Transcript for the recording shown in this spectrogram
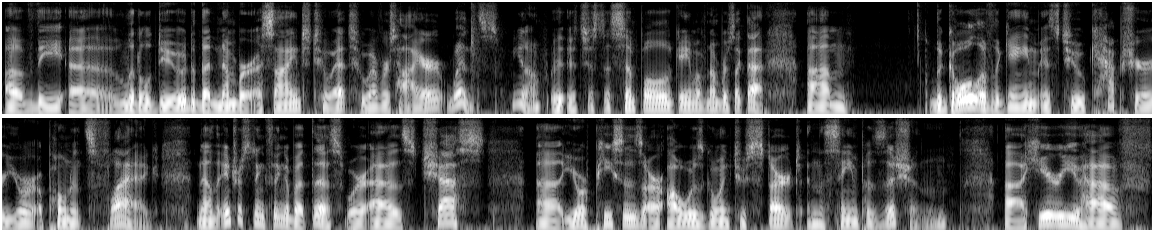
of the little dude, the number assigned to it, whoever's higher wins. You know, it's just a simple game of numbers like that. Um, the goal of the game is to capture your opponent's flag. Now, the interesting thing about this, whereas chess, uh, your pieces are always going to start in the same position, uh, here you have.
